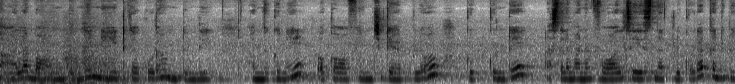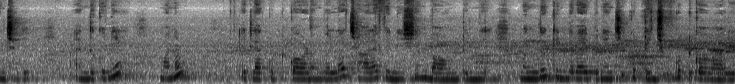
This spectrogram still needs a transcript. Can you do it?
చాలా బాగుంటుంది. నీట్గా కూడా ఉంటుంది. అందుకనే ఒక హాఫ్ ఇంచ్ గ్యాప్లో కుట్టుకుంటే అసలు మనం ఫాల్స్ వేసినట్లు కూడా కనిపించదు. అందుకని మనం ఇట్లా కుట్టుకోవడం వల్ల చాలా ఫినిషింగ్ బాగుంటుంది. ముందు కింద వైపు నుంచి కుట్టించు కుట్టుకోవాలి.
